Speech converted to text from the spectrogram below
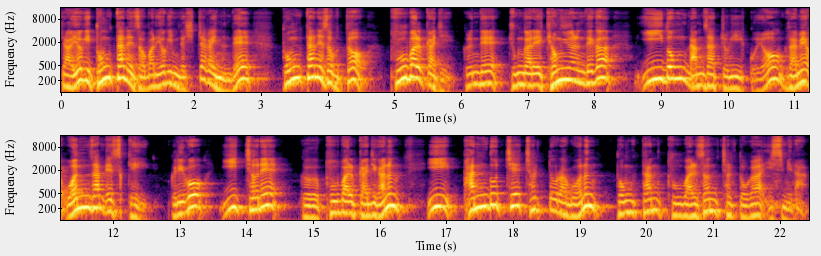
자 여기 동탄에서 바로 여기입니다. 십자가 있는데 동탄에서부터 부발까지 그런데 중간에 경유하는 데가 이동 남사 쪽이 있고요. 그 다음에 원삼 SK 그리고 이천의 그 부발까지 가는 이 반도체 철도라고 하는 동탄 부발선 철도가 있습니다.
